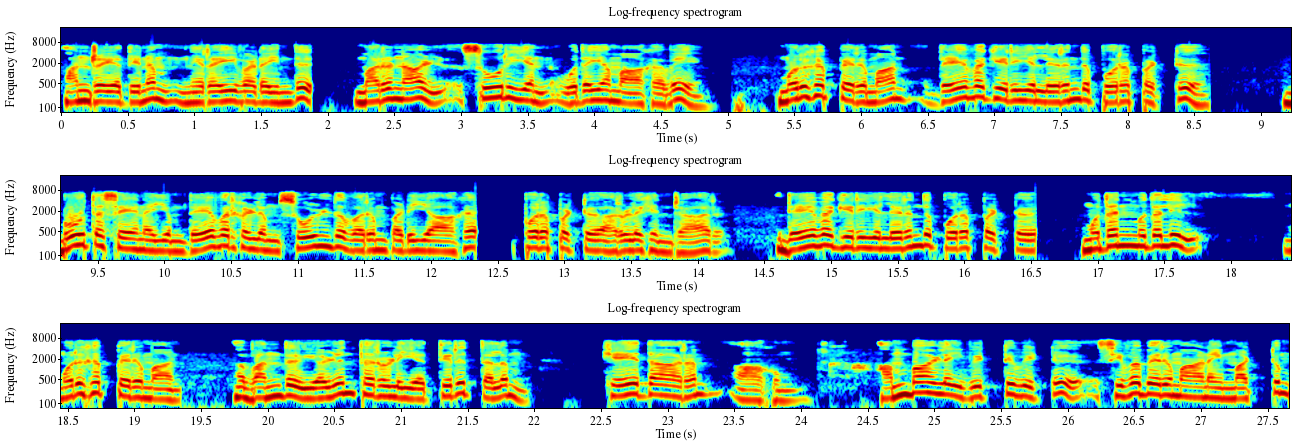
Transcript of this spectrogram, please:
அன்றைய தினம் நிறைவடைந்து மறுநாள் சூரியன் உதயமாகவே முருகப்பெருமான் தேவகிரியிலிருந்து புறப்பட்டு பூதசேனையும் தேவர்களும் சூழ்ந்து வரும்படியாக புறப்பட்டு அருளுகின்றார். தேவகிரியிலிருந்து புறப்பட்டு முதன் முதலில் முருகப்பெருமான் வந்து எழுந்தருளிய திருத்தலம் கேதாரம் ஆகும். அம்பாளை விட்டுவிட்டு சிவபெருமானை மட்டும்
